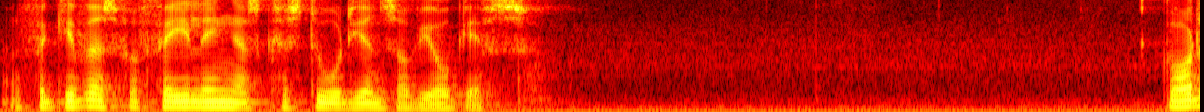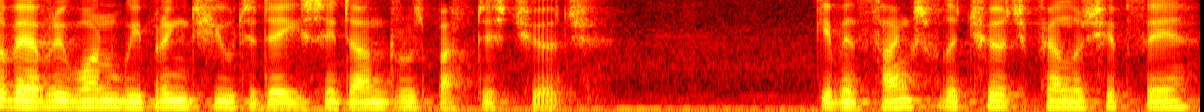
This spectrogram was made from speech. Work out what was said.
and forgive us for failing as custodians of your gifts. God of everyone, we bring to you today St Andrew's Baptist Church, giving thanks for the church fellowship there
